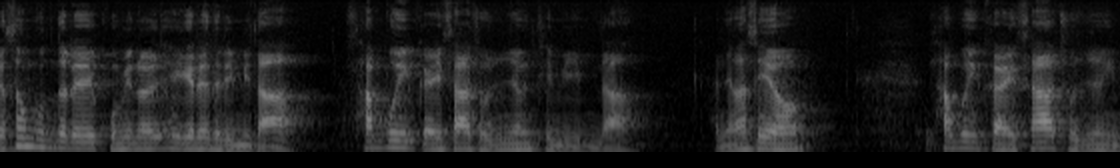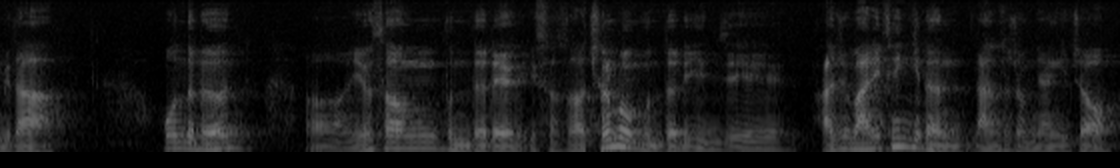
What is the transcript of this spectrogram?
여성분들의 고민을 해결해 드립니다. 산부인과 의사 조준영 팀입니다. 안녕하세요. 산부인과 의사 조준영입니다. 오늘은 어, 여성분들에 있어서 젊은 분들이 이제 아주 많이 생기는 난소 종양이죠.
